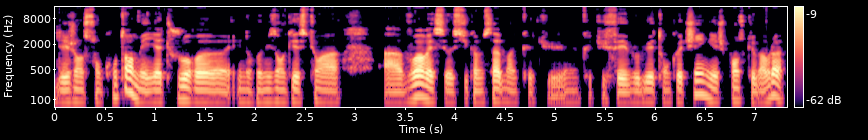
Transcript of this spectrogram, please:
les gens sont contents, mais il y a toujours une remise en question à, à avoir, et c'est aussi comme ça ben, que, tu, que tu fais évoluer ton coaching, et je pense que ben, voilà,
